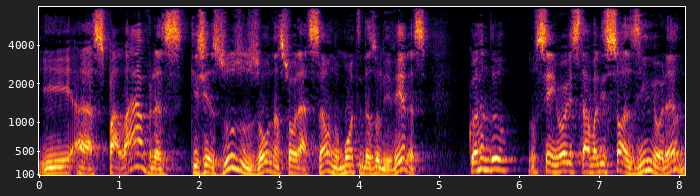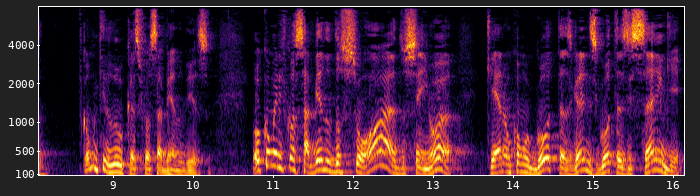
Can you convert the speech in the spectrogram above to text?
e as palavras que Jesus usou na sua oração no Monte das Oliveiras, quando o Senhor estava ali sozinho orando. Como que Lucas ficou sabendo disso? Ou como ele ficou sabendo do suor do Senhor, que eram como gotas, grandes gotas de sangue,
